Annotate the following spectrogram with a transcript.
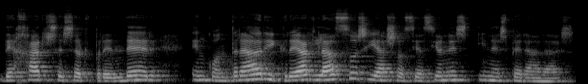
dejarse sorprender, encontrar y crear lazos y asociaciones inesperadas.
